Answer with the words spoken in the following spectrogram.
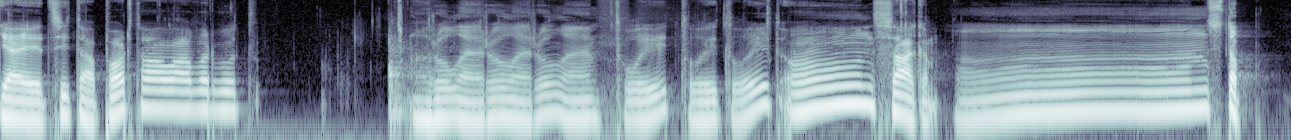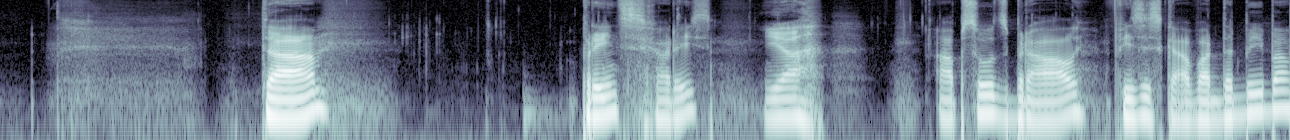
jāiet citā portālā, varbūt. Rulē, rulē, rulē. Tūlīt, tūlīt, tūlīt. Un sākam. Un stop. Tā. Princis Harijs. Jā. Apsūdz brāli fiziskā vardarbībā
